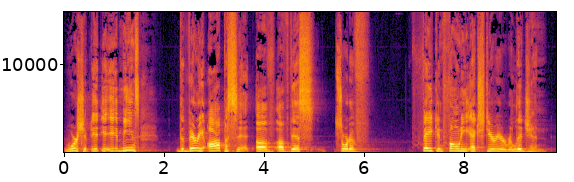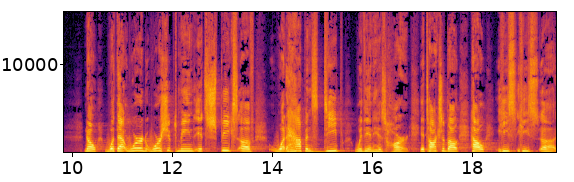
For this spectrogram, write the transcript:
worshiped, it, it, it means the very opposite of, of this sort of fake and phony exterior religion. No, what that word worshiped means, it speaks of what happens deep within his heart. It talks about how he's, he's uh,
